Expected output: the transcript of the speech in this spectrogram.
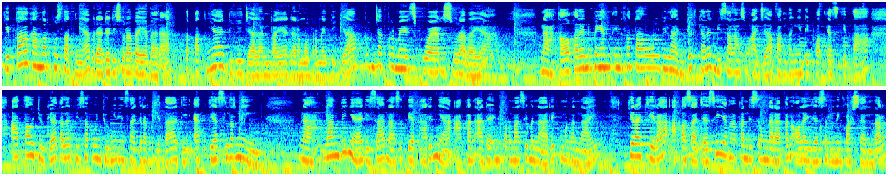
kita kantor pusatnya berada di Surabaya Barat, tepatnya di Jalan Raya Darmo Permai 3, Puncak Permai Square, Surabaya. Nah, kalau kalian pengen info tahu lebih lanjut, kalian bisa langsung aja pantengin di podcast kita atau juga kalian bisa kunjungin Instagram kita di @yeslearning. Nah, nantinya di sana setiap harinya akan ada informasi menarik mengenai kira-kira apa saja sih yang akan diselenggarakan oleh Yes Learning Course Center.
